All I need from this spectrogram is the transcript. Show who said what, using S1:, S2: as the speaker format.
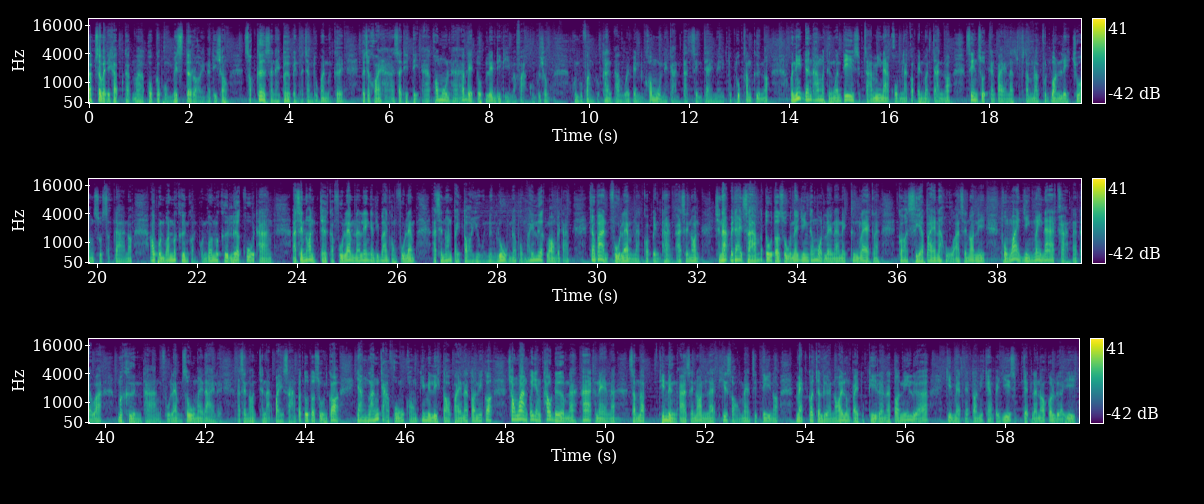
S1: ครับสวัสดีครับ กลับมาพบกับผมมิสเตอร์รอยนะที่ช่องซ็อกเกอร์สไนเปอร์เป็นประจำทุกวันเหมือนเคย ก็จะคอยหาสถิติหาข้อมูลหาอัปเดตตัวผู้เล่นดีๆ มาฝากคุณผู้ชม คุณผู้ฟังทุกท่านเอาไว้เป็นข้อมูลในการตัดสินใจในทุกๆค่ำคืนเนาะวันนี้เดินทางมาถึงวันที่ 13 มีนาคมนะก็เป็นวันจันทร์เนาะสิ้นสุดกันไปนะสำหรับฟุตบอลลีกช่วงสุดสัปดาห์เนาะเอาผลบอลเมื่อคืนก่อนผลบอลเมื่อคืนเลือกคู่ทางอาร์เซนอลเจอกับฟูลแลมนะเล่นกันที่บ้านของฟูลแลมอาร์เซนอลไปต่ออยู่ 1 ลูกนะผมให้เลือกลองไปทางเจ้าบ้านฟูลแลมนะก็เป็นทางอาร์เซนอลชนะไปได้ 3 ประตูต่อศูนย์นะยิงทั้งหมดเลยนะในครึ่งแรกนะก็เสียไปนะโหอาร์เซนอลนี่ผมว่ายิงไม่น่าขาดนะแต่ว่าเมื่อคืนทางฟูลแลมสู้ไม่ได้เลยอาร์เซนอลชนะไป 3 ประตูต่อศูนย์ก็ยังหลังจากฝูงของพรีเมียร์ลีกต่อไปนะตอนนี้ก็ช่องว่างก็ยังเท่าเดิมนะ5คะแนนนะสำหรับที่ 1 อาร์เซนอลและที่ 2 แมนซิตี้เนาะแมตช์ก็จะเหลือน้อยลงไปทุกทีแล้วนะ ตอนนี้เหลือกี่แมตช์เนี่ย ตอนนี้แข่งไป 27 แล้วเนาะก็เหลืออีก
